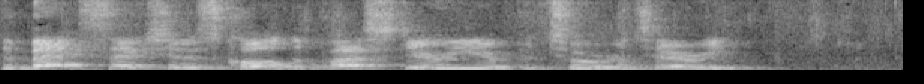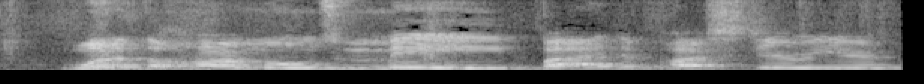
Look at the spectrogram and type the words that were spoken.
The back section is called the posterior pituitary. One of the hormones made by the posterior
